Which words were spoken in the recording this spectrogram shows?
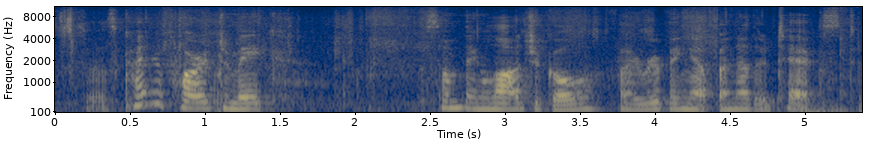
So it's kind of hard to make something logical by ripping up another text.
